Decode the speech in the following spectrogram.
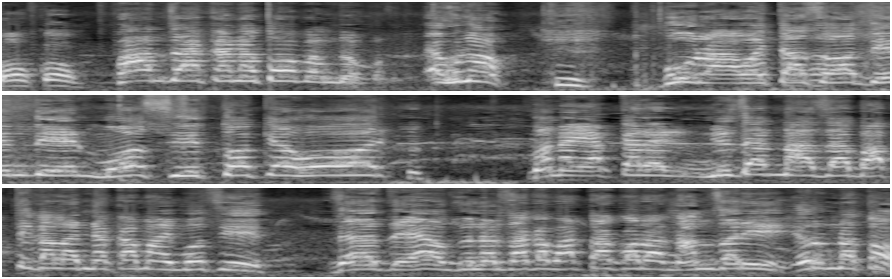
কও কও। পাঞ্জা কানা তো বন্ধ এখন বুড়া হইতাছ দিন দিন মসজিদ তো কে হর মানে একবারে নিজের না যা ভাবতে গেলেন না কামাই মসজিদ। একজনের জায়গা ভাটা করা নামজারি এরম না তো।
